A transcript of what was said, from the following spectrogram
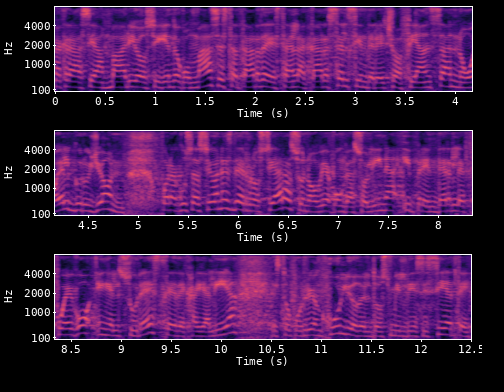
Muchas gracias, Mario. Siguiendo con más, esta tarde está en la cárcel sin derecho a fianza Noel Grullón por acusaciones de rociar a su novia con gasolina y prenderle fuego en el sureste de Jayalía. Esto ocurrió en julio del 2017.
